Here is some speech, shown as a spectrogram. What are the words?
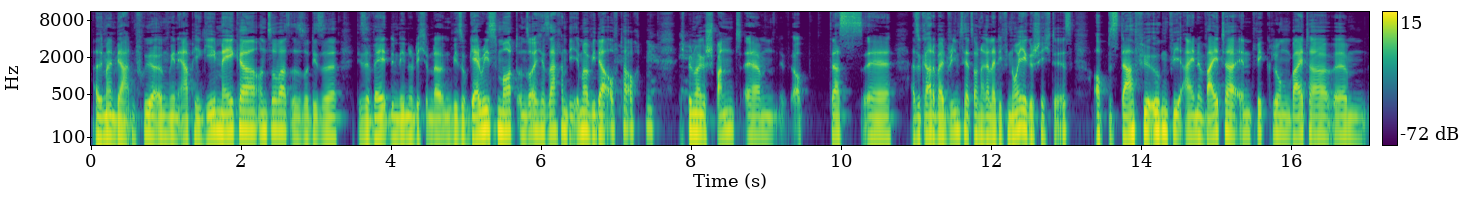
Also ich meine, wir hatten früher irgendwie einen RPG-Maker und sowas, also so diese, diese Welten, in denen du dich unter irgendwie so Garry's Mod und solche Sachen, die immer wieder auftauchten. Ich bin mal gespannt, ähm, ob das, äh, also gerade weil Dreams jetzt auch eine relativ neue Geschichte ist, ob es dafür irgendwie eine Weiterentwicklung, weiter ähm,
